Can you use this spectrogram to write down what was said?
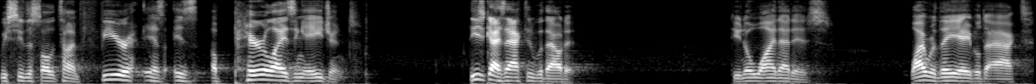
We see this all the time. Fear is, is a paralyzing agent. These guys acted without it. Do you know why that is? Why were they able to act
